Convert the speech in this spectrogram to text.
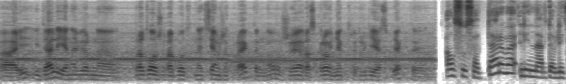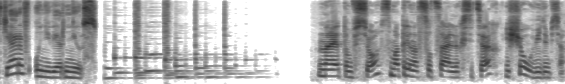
а, и, и далее я, наверное, продолжу работать над тем же проектом, но уже раскрою некоторые другие аспекты. Алсу Саттарова, Ленар Давлетьяров, Univer News. На этом все. Смотри нас в социальных сетях. Еще увидимся.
